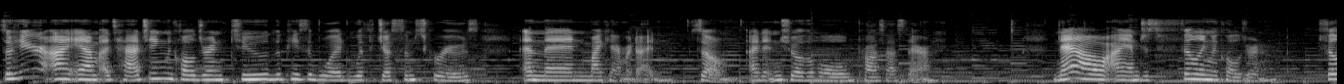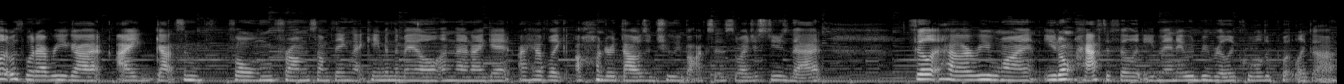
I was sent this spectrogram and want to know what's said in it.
So here I am attaching the cauldron to the piece of wood with just some screws and then my camera died. So I didn't show the whole process there. Now I am just filling the cauldron. Fill it with whatever you got. I got some foam from something that came in the mail and then I get, I have like a hundred thousand chewy boxes so I just use that. Fill it however you want. You don't have to fill it even. It would be really cool to put like a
